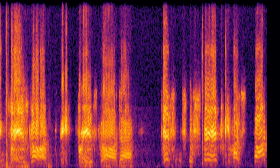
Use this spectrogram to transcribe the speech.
we praise God. Praise God. Uh, this is the spirit we must not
